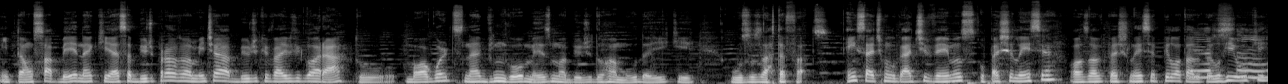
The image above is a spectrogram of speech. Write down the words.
Então saber, né, que essa build provavelmente é a build que vai vigorar do Mogwarts, né? Vingou mesmo a build do Ramuda aí que usa os artefatos. Em sétimo lugar tivemos o Pestilência, Orzhov Pestilência pilotado pelo Ryuki.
